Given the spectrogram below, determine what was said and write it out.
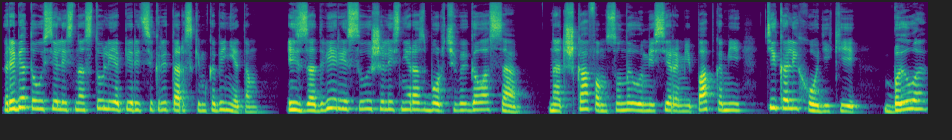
Ребята уселись на стулья перед секретарским кабинетом. Из-за двери слышались неразборчивые голоса. Над шкафом с унылыми серыми папками тикали ходики. Было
